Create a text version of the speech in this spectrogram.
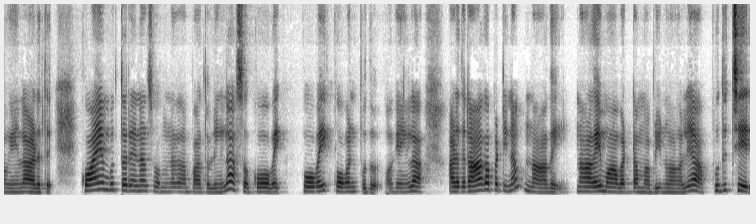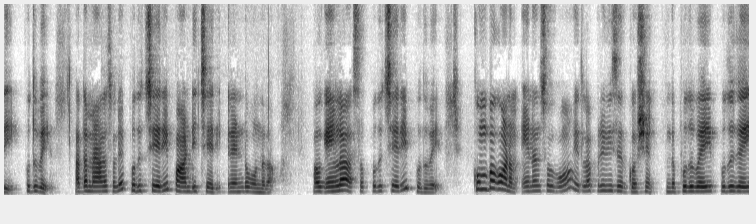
ஓகேங்களா? அடுத்து கோயம்புத்தூர் என்னன்னு சொன்னதை நான் பார்த்தோம் இல்லைங்களா? ஸோ கோவை கோவை கோவன்புதூர் ஓகேங்களா? அடுத்து நாகப்பட்டினம் நாகை நாகை மாவட்டம் அப்படின்னுவாங்க இல்லையா? புதுச்சேரி புதுவை. அதை மேலே சொல்லி புதுச்சேரி பாண்டிச்சேரி ரெண்டும் ஒன்று தான் ஓகேங்களா? ஸோ புதுச்சேரி புதுவை. கும்பகோணம் என்னன்னு சொல்லுவோம் இதெல்லாம் ப்ரீவியஸ் கொஷின் இந்த புதுவை புதுகை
